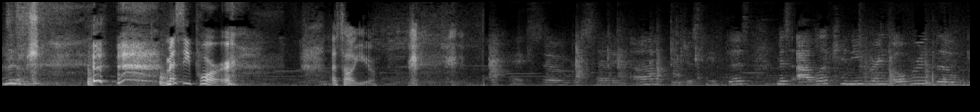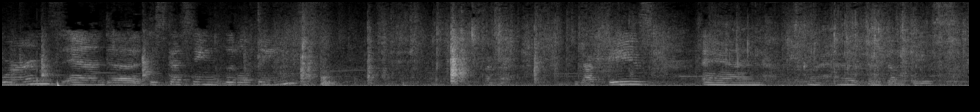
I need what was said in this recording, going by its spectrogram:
Messy pour. That's all you. Okay, so we're setting up. We just need this. Miss Avila, can you bring over the worms and uh, disgusting little things? Okay, we got these, and let's go ahead and dump these.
